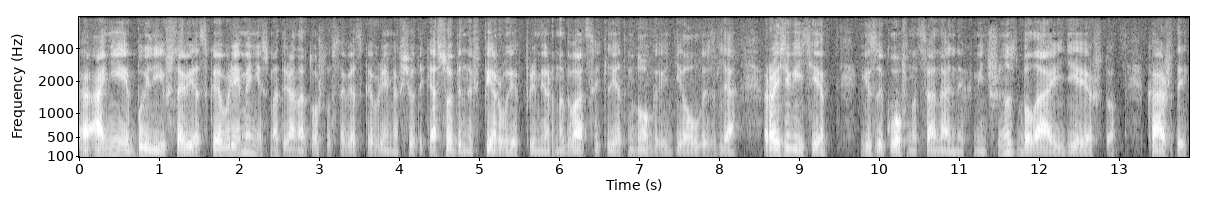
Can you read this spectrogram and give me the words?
они были и в советское время, несмотря на то, что в советское время все-таки, особенно в первые примерно 20 лет, многое делалось для развития языков национальных меньшинств. Была идея, что каждый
